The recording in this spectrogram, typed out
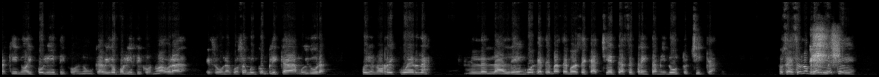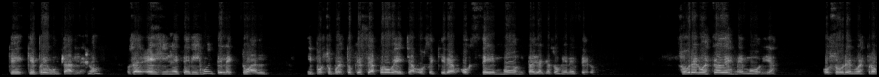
aquí no hay políticos, nunca ha habido políticos, no habrá. Eso es una cosa muy complicada, muy dura. Oye, ¿no recuerdas la, lengua que te pasé por ese cachete hace 30 minutos, chica? O sea, eso es lo que habría que, que, preguntarles, ¿no? O sea, el jineterismo intelectual y por supuesto que se aprovecha o se quiere o se monta, ya que son geneteros, sobre nuestra desmemoria o sobre nuestro,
